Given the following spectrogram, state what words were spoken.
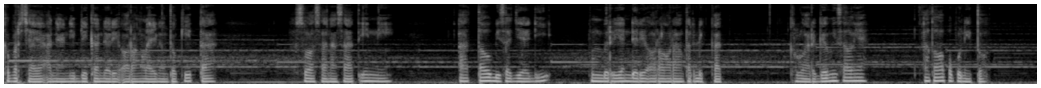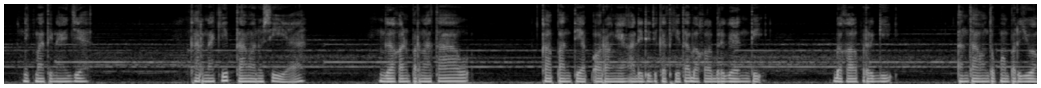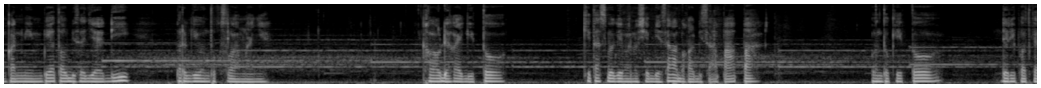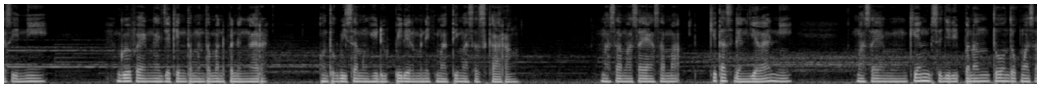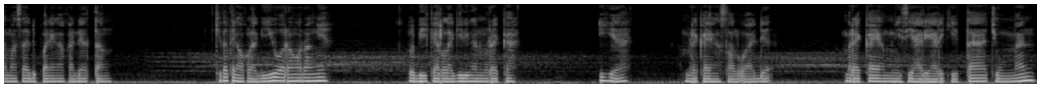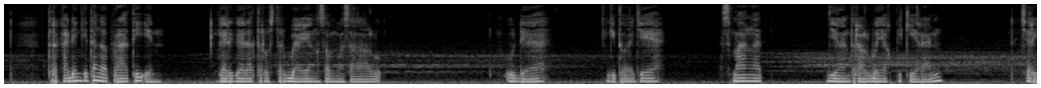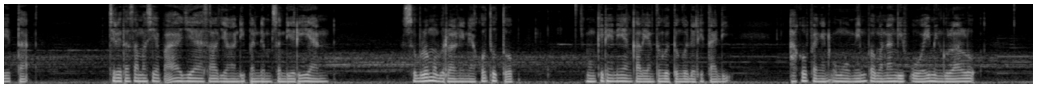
kepercayaan yang diberikan dari orang lain untuk kita, suasana saat ini, atau bisa jadi pemberian dari orang-orang terdekat, keluarga misalnya, atau apa pun itu. Nikmatin aja. Karena kita manusia, nggak akan pernah tahu kapan tiap orang yang ada di dekat kita bakal berganti, bakal pergi, entah untuk memperjuangkan mimpi atau bisa jadi pergi untuk selamanya. Kalau udah kayak gitu, kita sebagai manusia biasa gak bakal bisa apa-apa. Untuk itu, dari podcast ini, gue pengen ngajakin teman-teman pendengar untuk bisa menghidupi dan menikmati masa sekarang. Masa-masa yang sama kita sedang jalani, masa yang mungkin bisa jadi penentu untuk masa-masa depan yang akan datang. Kita tengok lagi yuk orang-orangnya. Lebih care lagi dengan mereka. Iya, mereka yang selalu ada. Mereka yang mengisi hari-hari kita, cuman terkadang kita nggak perhatiin. Gara-gara terus terbayang sama masa lalu. Udah, gitu aja ya. Semangat jangan terlalu banyak pikiran, cerita. Cerita sama siapa aja asal jangan dipendam sendirian. Sebelum obrolan ini aku tutup, mungkin ini yang kalian tunggu-tunggu dari tadi. Aku pengen umumin pemenang giveaway minggu lalu.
